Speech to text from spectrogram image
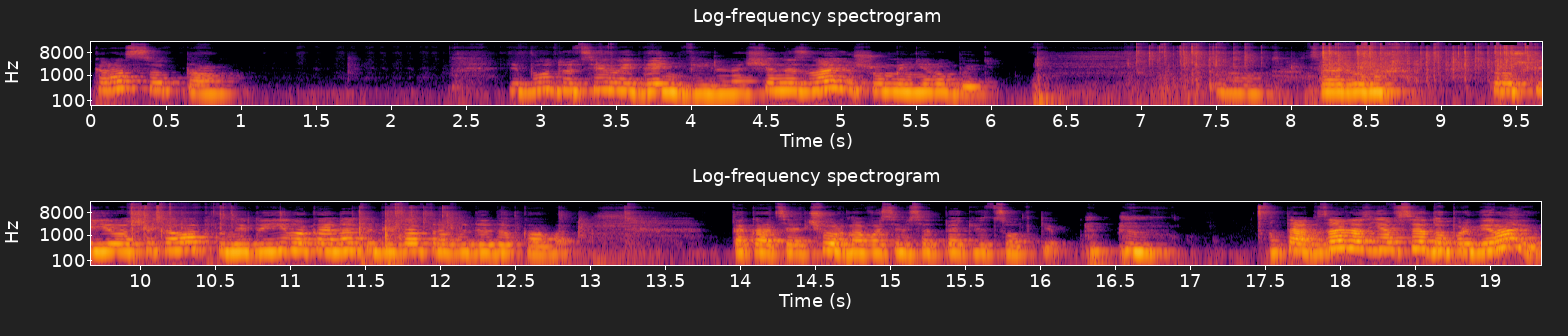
Красота. І буду цілий день вільна. Ще не знаю, що мені робити. От. Це Альона трошки їла шоколадку, не доїла, каже, на тобі завтра буде до кави. Така ця чорна 85%. Так, зараз я все доприбираю,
